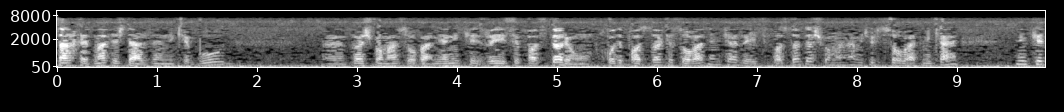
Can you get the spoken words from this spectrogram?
سر خدمتش در زنی که بود داشت با من صحبت یعنی که رئیس پاسدار اون. خود پاسدار که صحبت نمی‌کرد رئیس پاسدار داشت با من همینجوری صحبت می‌کرد. این که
